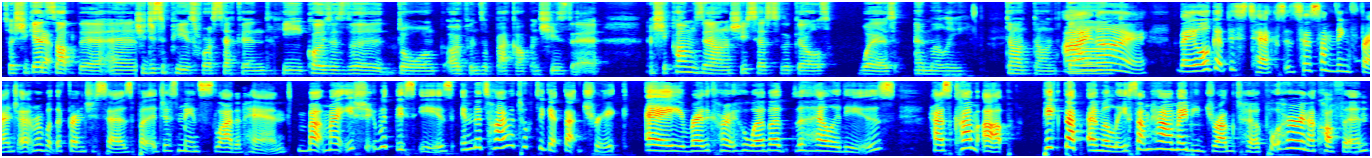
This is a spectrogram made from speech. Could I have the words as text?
So she gets up there and she disappears for a second. He closes the door and opens it back up and she's there. And she comes down and she says to the girls, Where's Emily? Dun dun dun. I know. They all get this text. It says something French. I don't remember what the French says, but it just means sleight of hand. But my issue with this is, in the time it took to get that trick, a redcoat, whoever the hell it is, has come up, picked up Emily, somehow maybe drugged her, put her in a coffin,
